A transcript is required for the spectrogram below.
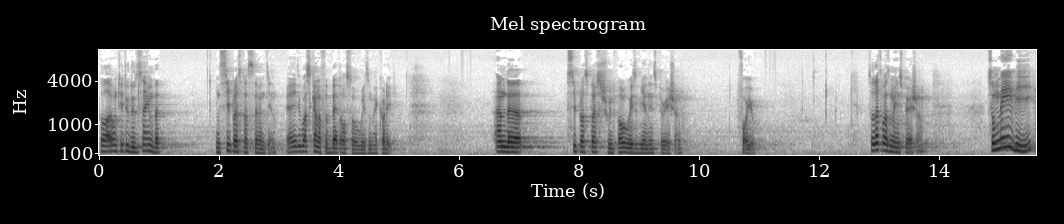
so I wanted to do the same, but in C++17. It was kind of a bet also with my colleague. And uh, C++ should always be an inspiration for you. So that was my inspiration. So maybe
